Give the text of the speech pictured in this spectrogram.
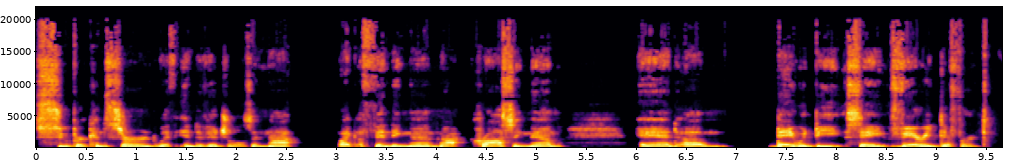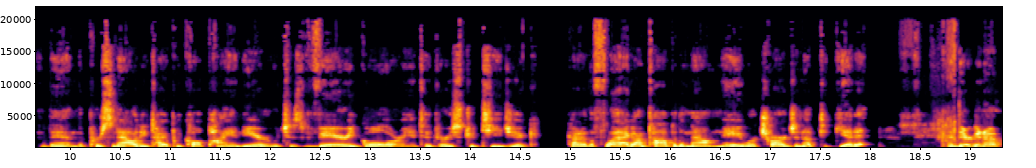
super concerned with individuals and not like offending them, not crossing them, and um, they would be, say, very different than the personality type we call pioneer, which is very goal oriented, very strategic, kind of the flag on top of the mountain. Hey, we're charging up to get it. And they're going to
